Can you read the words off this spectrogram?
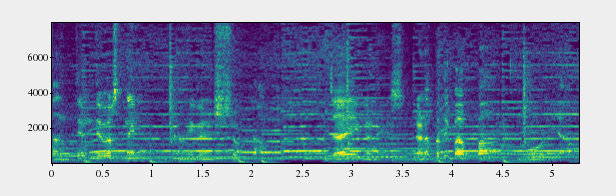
અંતિમ દિવસની ઘણી ઘણી શુભકામના જય ગણેશ. ગણપતિ બાપ્પા મોર્યા.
